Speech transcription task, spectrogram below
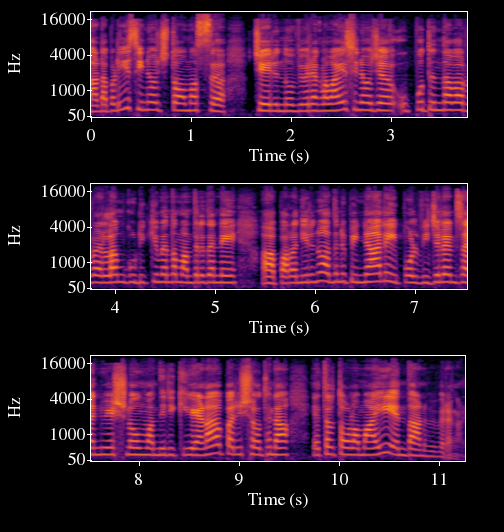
നടപടി. സിനോജ് തോമസ് ചേരുന്നു വിവരങ്ങളുമായി. സിനോജ് ഉപ്പു തിന്നവർ വെള്ളം കുടിക്കുമെന്ന് മന്ത്രി തന്നെ പറഞ്ഞിരുന്നു. അതിന് പിന്നാലെ ഇപ്പോൾ വിജിലൻസ് അന്വേഷണവും വന്നിരിക്കുകയാണ്. പരിശോധന എത്രത്തോളമായി? എന്താണ് വിവരങ്ങൾ?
